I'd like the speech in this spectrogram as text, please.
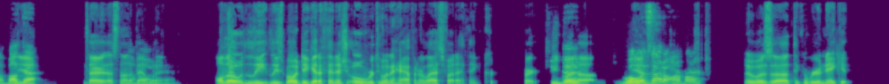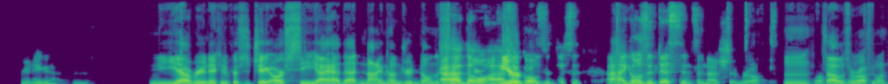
how about yeah. that? that? That's not how a bad way. It? Although Lisboa did get a finish over two and a half in her last fight, I think. She did. But, uh, what yeah. was that? Armbar? It was, uh, I think, a rear naked. Rear naked. Yeah, rear naked versus JRC. I had that 900 on the I had the I had the goes the distance. I had goes the distance in that shit, bro. Mm, that was a rough one.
